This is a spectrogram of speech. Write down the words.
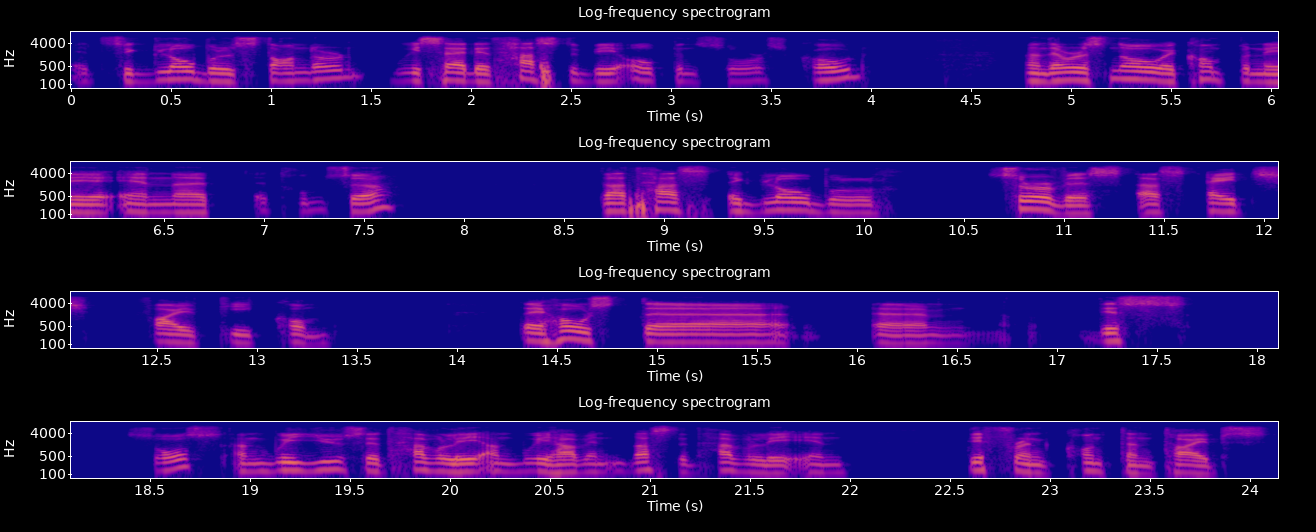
It's a global standard. We said it has to be open source code. And there is no a company in uh, Tromsø that has a global service as H5P.com. They host uh, um, this source and we use it heavily and we have invested heavily in different content types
